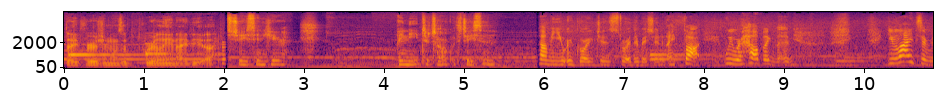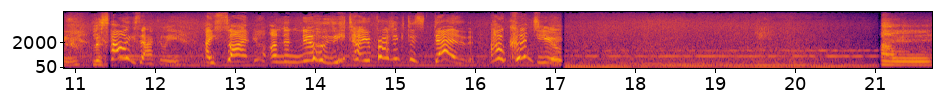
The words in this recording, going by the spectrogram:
Diversion was a brilliant idea. Is Jason here? I need to talk with Jason. Tell me you were going to destroy their mission. I thought we were helping them. You lied to me. Listen- How exactly? I saw it on the news. The entire project is dead. How could you? Um,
